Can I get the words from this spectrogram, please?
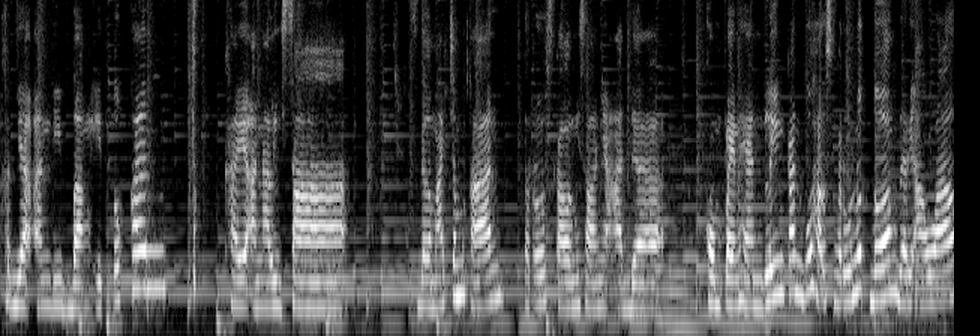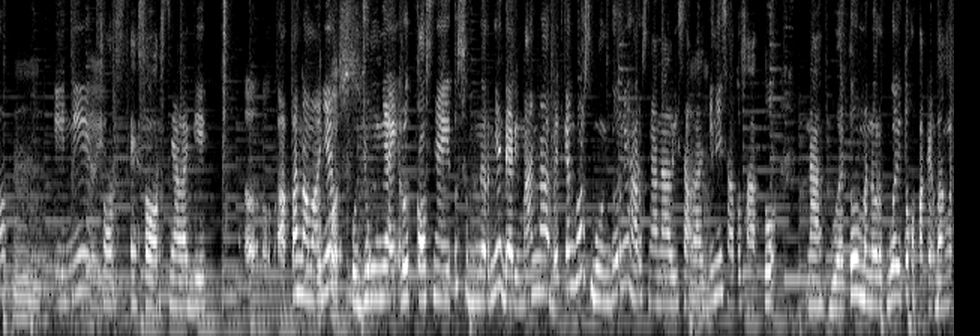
kerjaan di bank itu kan kayak analisa segala macem kan terus kalau misalnya ada komplain handling kan gue harus ngerunut dong dari awal Hmm. ini Iya, iya. source eh source-nya lagi eh, apa namanya Root cause. ujungnya root cause-nya itu sebenarnya dari mana? Berarti kan gue harus mundur nih harus nganalisa Hmm. lagi nih satu-satu. Nah, gue tuh menurut gue itu kepake banget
